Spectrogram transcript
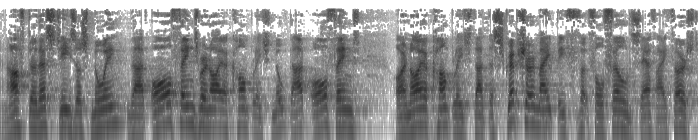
And after this, Jesus, knowing that all things were now accomplished, note that all things are now accomplished, that the scripture might be f- fulfilled, saith, I thirst.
